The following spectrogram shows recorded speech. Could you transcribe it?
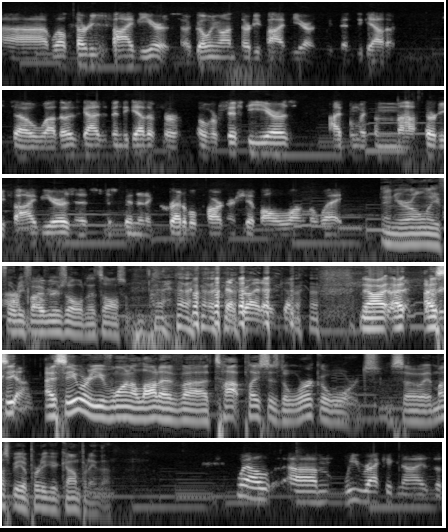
uh, well, 35 years, so going on 35 years we've been together. So uh, those guys have been together for over 50 years. I've been with them uh, 35 years, and it's just been an incredible partnership all along the way. And you're only 45 years old. That's awesome. That's right. I got- Now, I, I, I see young. I see where you've won a lot of uh, top places to work awards. So it must be a pretty good company then. Well, um, we recognize the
